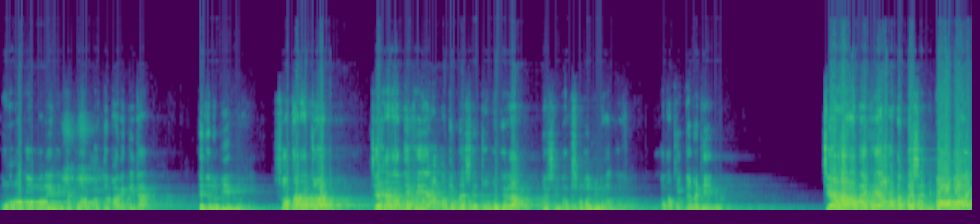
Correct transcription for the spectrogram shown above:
কোন রকম মানে একটু কোরআন পড়তে পারে কিনা এই জন্য বিয়ে করে। সচরাচর চেহারা দেখে আমাদের দেশের যুবকেরা বেশিরভাগ সময় বিবাহ করে। কথা ঠিক নেবে ঠিক? চেহারা দেখে আমাদের দেশে বিবাহ হয়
